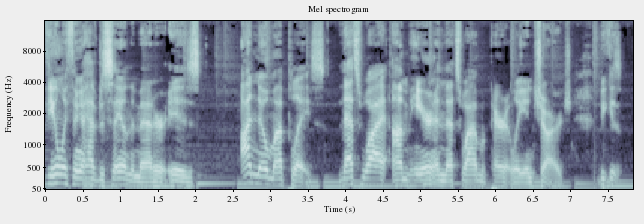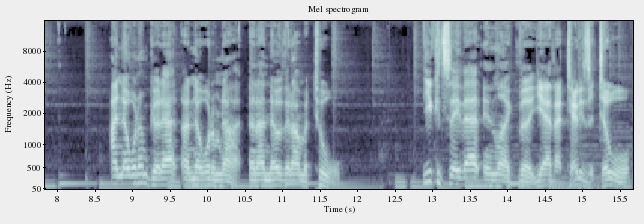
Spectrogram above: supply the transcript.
the only thing I have to say on the matter is I know my place. That's why I'm here, and that's why I'm apparently in charge. Because I know what I'm good at, I know what I'm not, and I know that I'm a tool. you could say that in like the yeah, that Teddy's a tool,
